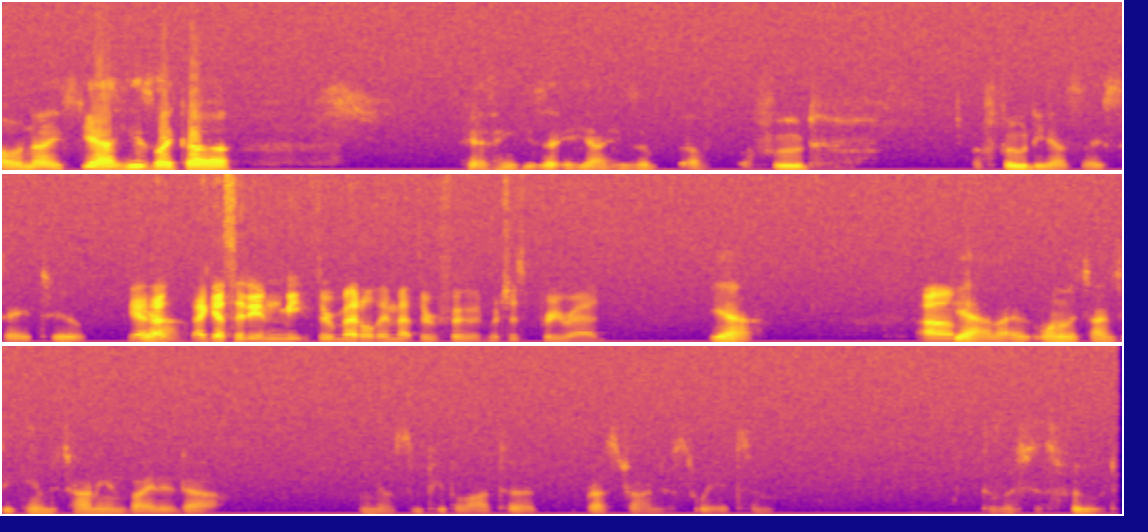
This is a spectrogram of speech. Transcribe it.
oh nice. Yeah, he's like a. I think he's a yeah he's a, a, a food a foodie as they say too. Yeah, Yeah. That, I guess they didn't meet through metal; they met through food, which is pretty rad. Yeah, Um, yeah. One of the times he came to town, he invited uh, you know some people out to a restaurant just to eat some delicious food.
